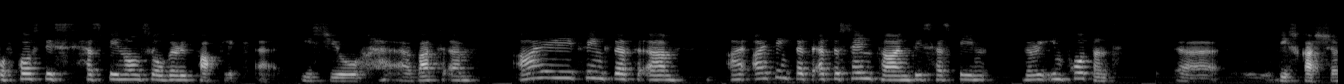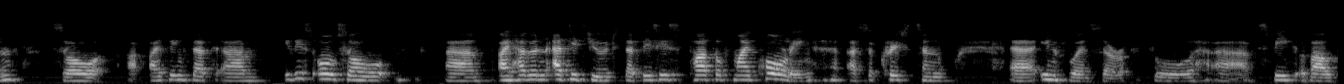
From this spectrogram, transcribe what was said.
Of course, this has been also a very public uh, issue, but um, I think that um, I, I, think that at the same time this has been very important uh, discussion. So I think that um, it is also um, I have an attitude that this is part of my calling as a Christian uh, influencer to uh, speak about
